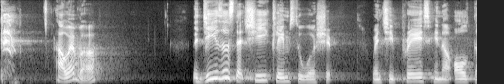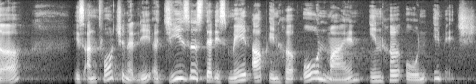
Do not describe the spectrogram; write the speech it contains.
However, the Jesus that she claims to worship when she prays in her altar is unfortunately a Jesus that is made up in her own mind, in her own image.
